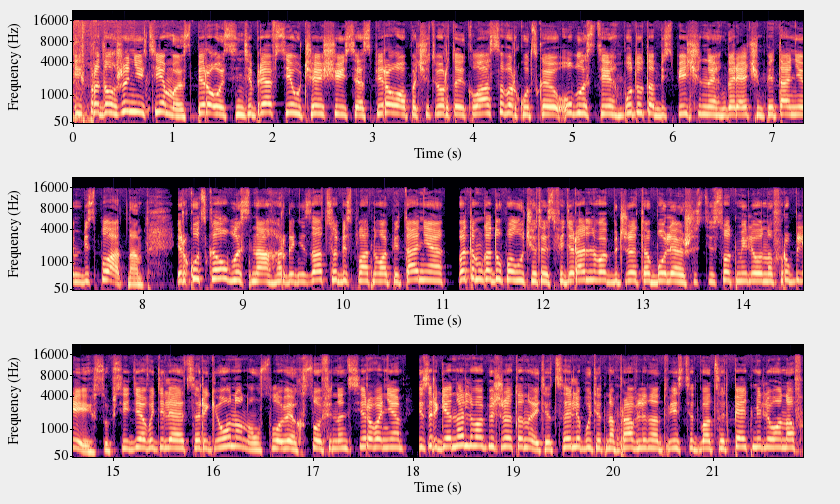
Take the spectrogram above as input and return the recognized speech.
И в продолжении темы с 1 сентября все учащиеся с 1 по 4 класса в Иркутской области будут обеспечены горячим питанием бесплатно. Иркутская область на организацию бесплатного питания в этом году получит из федерального бюджета более 600 миллионов рублей. Субсидия выделяется региону на условиях софинансирования. Из регионального бюджета на эти цели будет направлено 225 миллионов.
